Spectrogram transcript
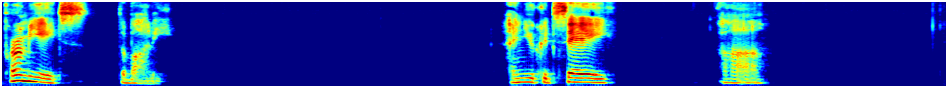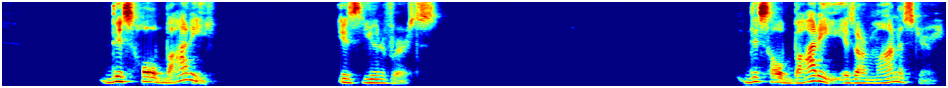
permeates the body. And you could say uh, this whole body is the universe. This whole body is our monastery.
